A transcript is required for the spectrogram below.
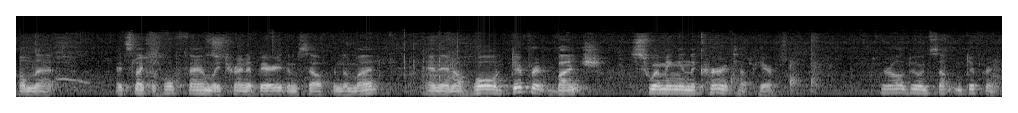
Film that. It's like a whole family trying to bury themselves in the mud, and then a whole different bunch swimming in the current up here. They're all doing something different.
